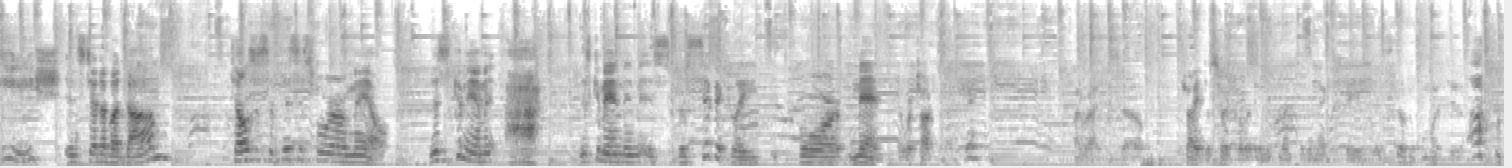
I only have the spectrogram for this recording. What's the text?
ish instead of adam tells us that this is for a male. This commandment, ah, this commandment is specifically for men that we're talking about. Okay. All right. So tried to circle it and it went to the next page. It still doesn't want to. Oh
